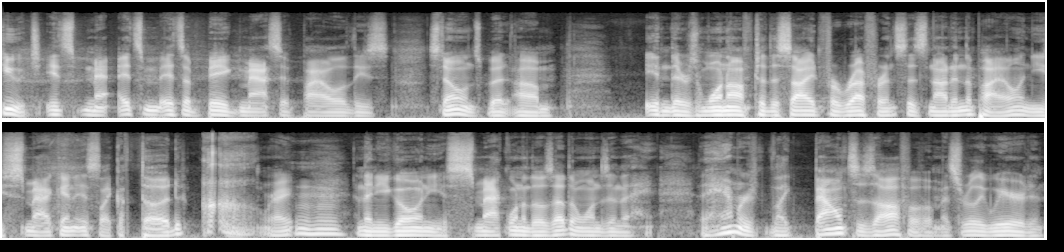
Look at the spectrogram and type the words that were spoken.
huge. It's ma- it's it's a big, massive pile of these stones, but um, and there's one off to the side for reference that's not in the pile, and you smack it, it's like a thud, right? And then you go and you smack one of those other ones, and the the hammer like bounces off of them. It's really weird, and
